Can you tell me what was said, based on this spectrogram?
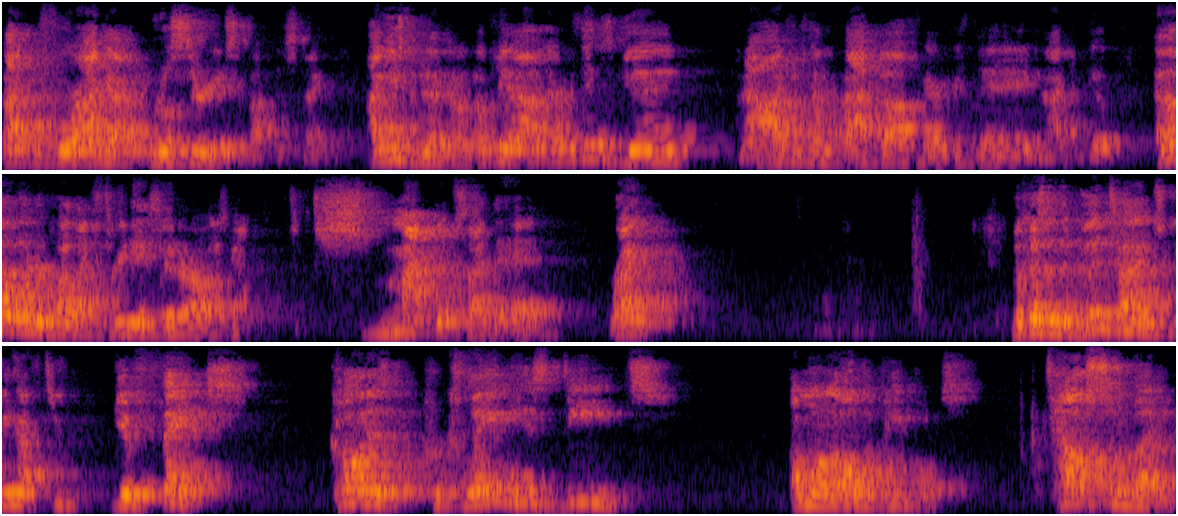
Back before I got real serious about this thing, I used to be like, okay, I, everything's good. Now I can kind of back off everything and I can go. And I wondered why, like three days later, I always got smacked upside the head, right? Because in the good times, we have to give thanks. Call it proclaim his deeds among all the peoples. Tell somebody.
